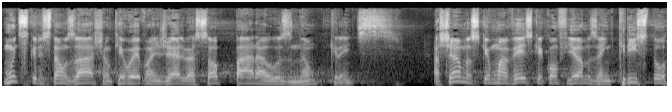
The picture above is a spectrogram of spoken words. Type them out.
Muitos cristãos acham que o evangelho é só para os não crentes. Achamos que uma vez que confiamos em Cristo,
